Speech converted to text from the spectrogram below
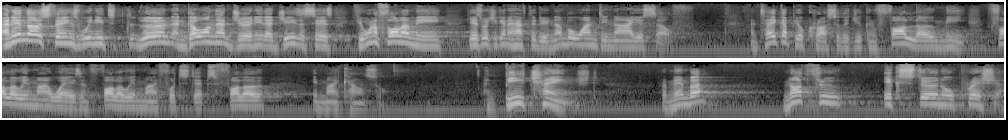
And in those things, we need to learn and go on that journey that Jesus says, if you want to follow me, here's what you're going to have to do. Number one, deny yourself and take up your cross so that you can follow me, follow in my ways, and follow in my footsteps, follow in my counsel. And be changed. Remember, not through external pressure,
